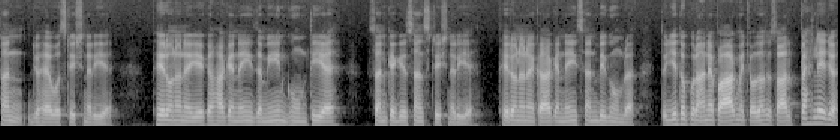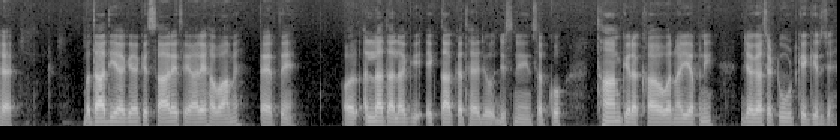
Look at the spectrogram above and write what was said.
सन जो है वो स्टेशनरी है। फिर उन्होंने ये कहा कि नहीं, ज़मीन घूमती है सन के गिर सन स्टेशनरी है? फिर उन्होंने कहा कि नहीं, सन भी घूम रहा है। तो ये तो कुरान पाक में चौदह सौ साल पहले जो है, बता दिया गया कि सारे सियारे हवा में तैरते हैं। और अल्लाह ताला की एक ताकत है जो जिसने इन सबको थाम के रखा वरना ये अपनी जगह से टूट के गिर जाएँ।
